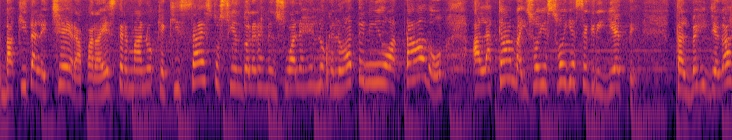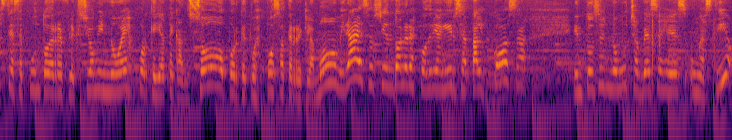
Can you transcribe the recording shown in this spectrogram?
vaquita lechera para este hermano que quizá estos 100 dólares mensuales es lo que lo ha tenido atado a la cama y soy, soy ese grillete. Tal vez llegaste a ese punto de reflexión y no es porque ya te cansó, porque tu esposa te reclamó, mira, esos 100 dólares podrían irse a tal cosa. Entonces no muchas veces es un hastío.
